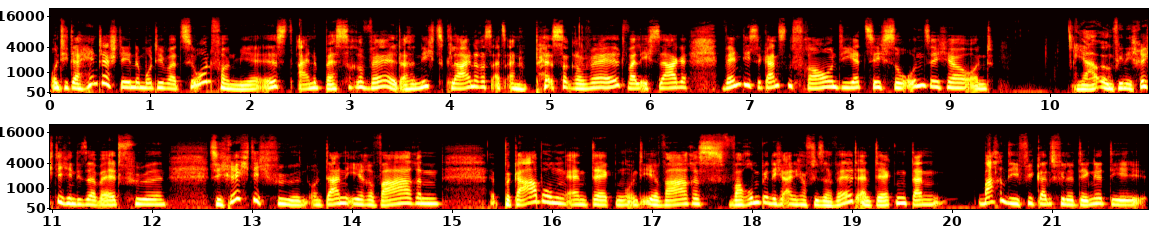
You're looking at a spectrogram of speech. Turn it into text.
Und die dahinterstehende Motivation von mir ist eine bessere Welt. Also nichts kleineres als eine bessere Welt, weil ich sage, wenn diese ganzen Frauen, die jetzt sich so unsicher und ja, irgendwie nicht richtig in dieser Welt fühlen, sich richtig fühlen und dann ihre wahren Begabungen entdecken und ihr wahres, warum bin ich eigentlich auf dieser Welt entdecken, dann machen die viel, ganz viele Dinge, die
